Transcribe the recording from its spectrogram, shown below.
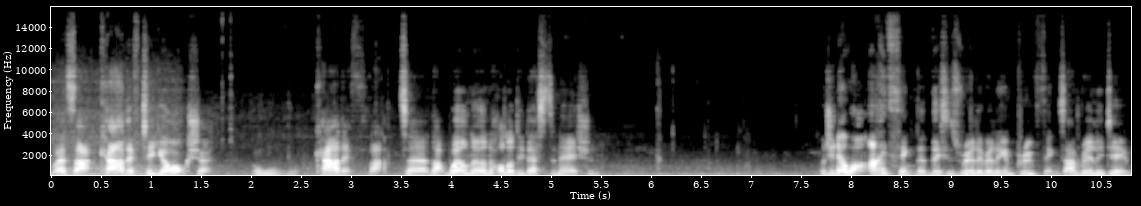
Where's that? Cardiff to Yorkshire. Ooh, Cardiff, that uh, that well-known holiday destination. Well, do you know what? I think that this has really, really improved things. I really do.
